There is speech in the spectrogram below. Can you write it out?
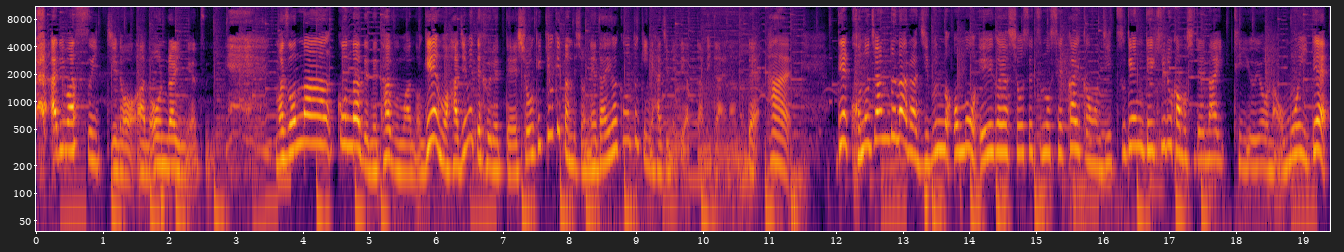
あります、スイッチのあの、オンラインのやつに。まあそんなこんなでね、多分あのゲームを初めて触れて衝撃を受けたんでしょうね。大学の時に初めてやったみたいなので。はいで、このジャンルなら自分の思う映画や小説の世界観を実現できるかもしれないっていうような思いで、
